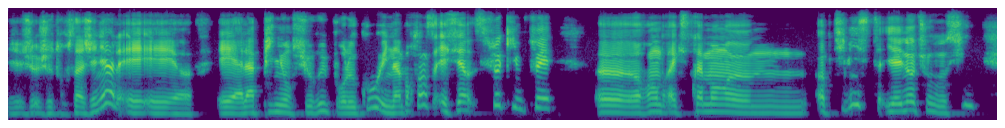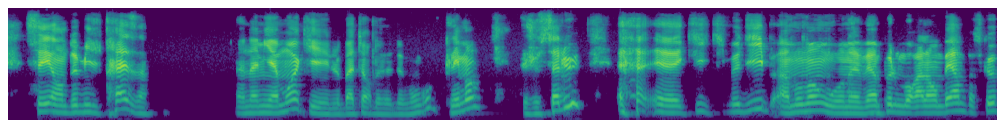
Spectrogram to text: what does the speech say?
je, trouve ça génial euh, et elle a pignon sur rue pour le coup une importance et c'est ce qui me fait rendre extrêmement optimiste. Il y a une autre chose aussi, c'est en 2013 un ami à moi qui est le batteur de, mon groupe, Clément, que je salue, qui, qui me dit à un moment où on avait un peu le moral en berne parce que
